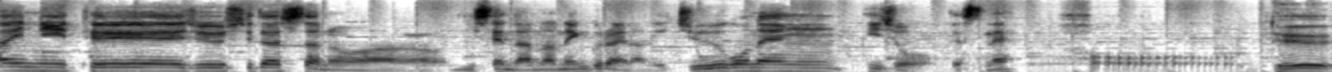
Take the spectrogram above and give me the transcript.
際に定住しだしたのは2007年ぐらいなんで15年以上ですね。はあ。で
